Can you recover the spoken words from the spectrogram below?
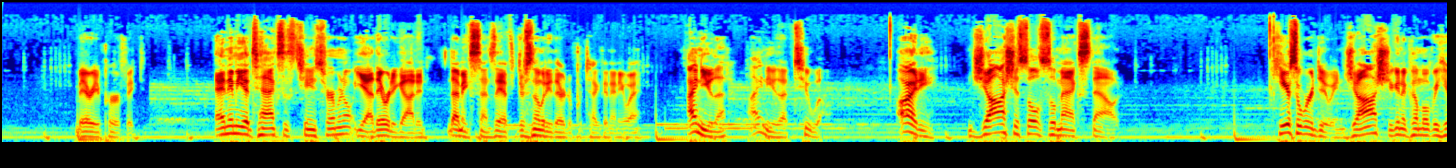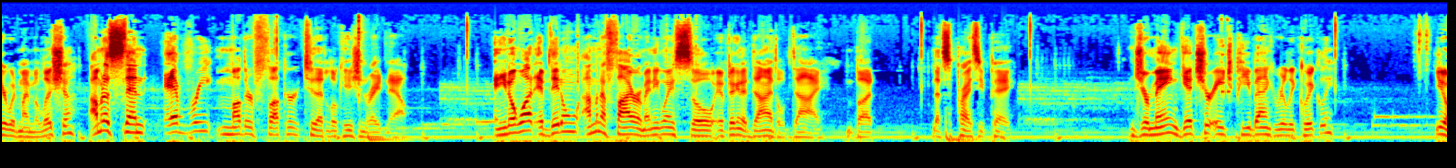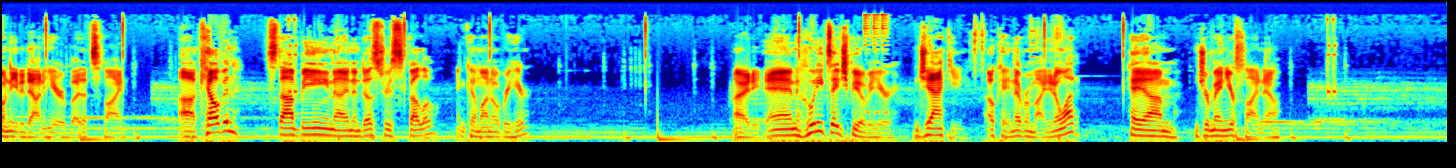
Very perfect. Enemy attacks exchange terminal? Yeah, they already got it. That makes sense. They have, there's nobody there to protect it anyway. I knew that. I knew that too well. Alrighty. Josh is also maxed out. Here's what we're doing. Josh, you're gonna come over here with my militia. I'm gonna send every motherfucker to that location right now. And you know what? If they don't, I'm gonna fire them anyway, so if they're gonna die, they'll die. But that's the price you pay. Jermaine, get your HP back really quickly. You don't need it down here, but that's fine. Uh, Kelvin, stop being an industrious fellow and come on over here. Alrighty, and who needs HP over here? Jackie. Okay, never mind. You know what? Hey, um, Jermaine, you're fine now.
